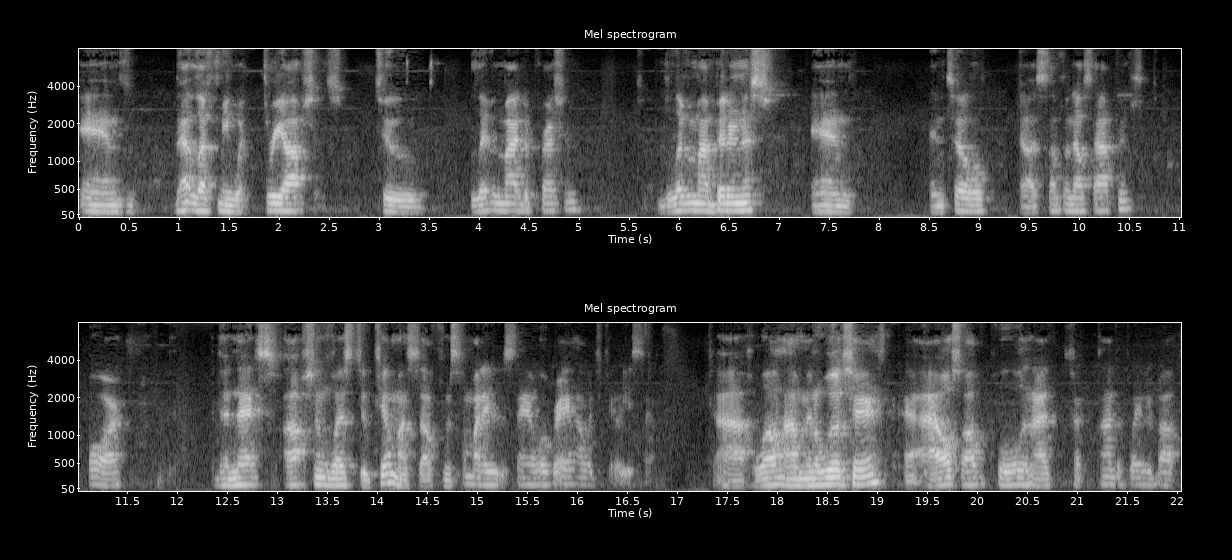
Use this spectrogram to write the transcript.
and that left me with three options to live in my depression, live in my bitterness, and until uh, something else happens, or the next option was to kill myself. And somebody was saying, "Well, Ray, how would you kill yourself?" Uh, well, I'm in a wheelchair. I also have a pool, and I contemplated about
